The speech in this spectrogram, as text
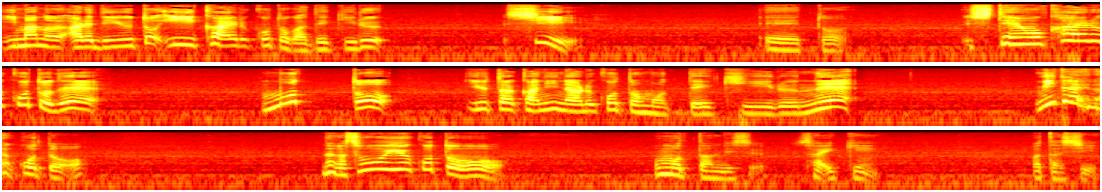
今のあれで言うと言い換えることができるしえっ、ー、と視点を変えることでもっと豊かになることもできるね。みたいなこと？なんかそういうことを思ったんです最近。私。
